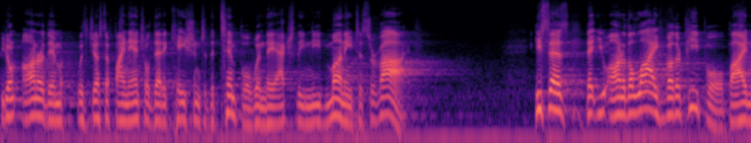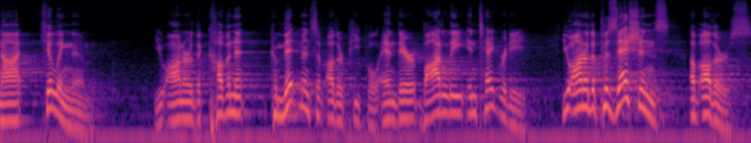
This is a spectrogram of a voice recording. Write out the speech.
You don't honor them with just a financial dedication to the temple when they actually need money to survive. He says that you honor the life of other people by not killing them. You honor the covenant commitments of other people and their bodily integrity you honor the possessions of others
